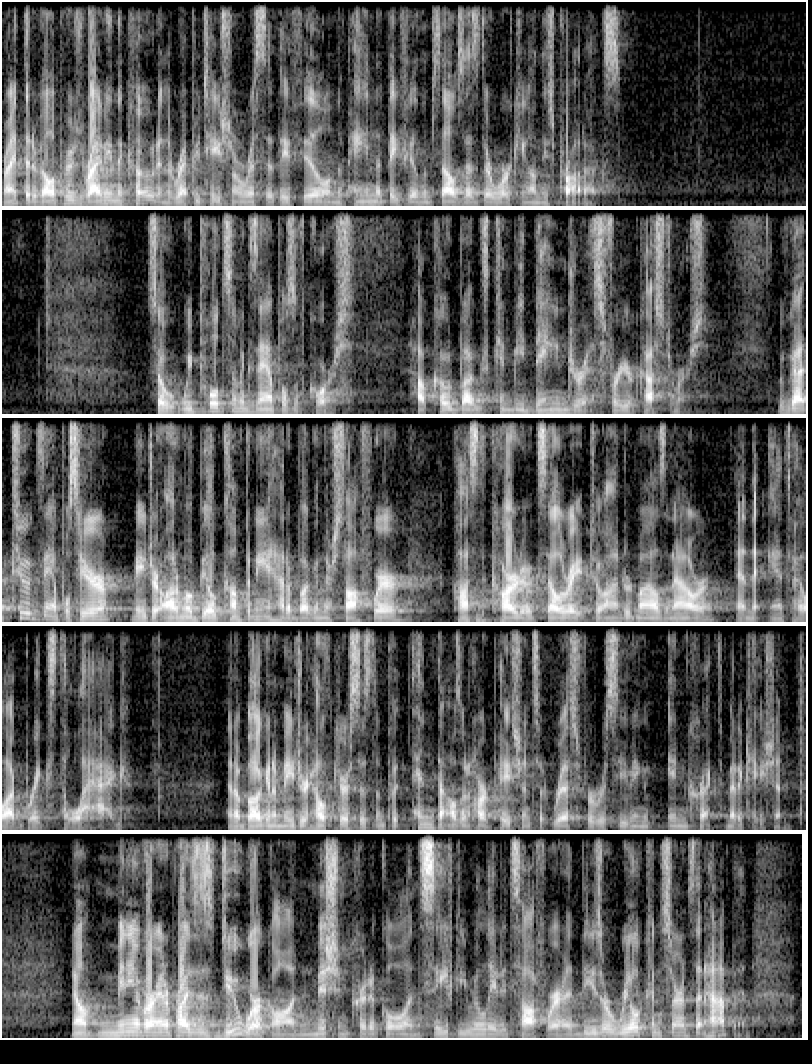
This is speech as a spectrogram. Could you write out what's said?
right? The developer who's writing the code and the reputational risks that they feel and the pain that they feel themselves as they're working on these products. So we pulled some examples, of course, how code bugs can be dangerous for your customers. We've got two examples here. Major automobile company had a bug in their software caused the car to accelerate to 100 miles an hour and the anti-lock brakes to lag. And a bug in a major healthcare system put 10,000 heart patients at risk for receiving incorrect medication. Now, many of our enterprises do work on mission critical and safety related software, and these are real concerns that happen.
